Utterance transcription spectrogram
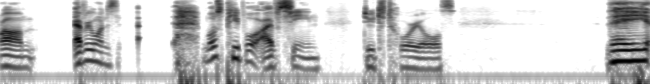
Um, everyone's, most people I've seen do tutorials, they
